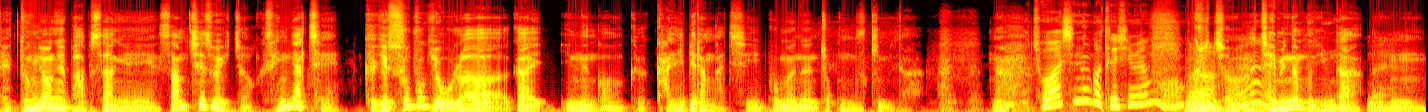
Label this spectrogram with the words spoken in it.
대통령의 밥상에 쌈채소 있죠. 그 생야채. 그게 수북이 올라가 있는 거, 그 갈비랑 같이 보면은 조금 웃깁니다. 좋아하시는 거 드시면 뭐. 그렇죠. 음. 재밌는 분입니다. 네. 음.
